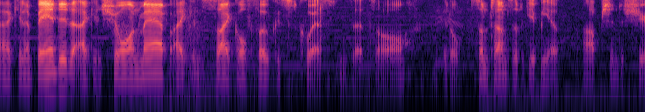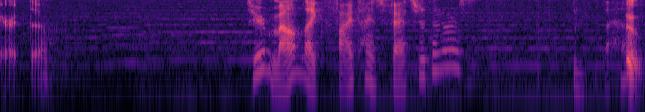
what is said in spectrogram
I can abandon. I can show on map. I can cycle focused quests. That's all. It'll sometimes it'll give me a option to share it though. Is your mount like five times faster than ours? Who?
